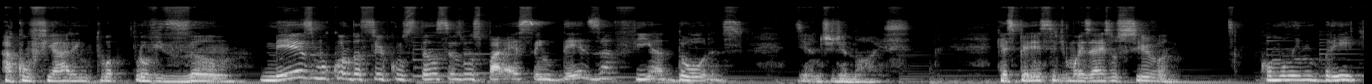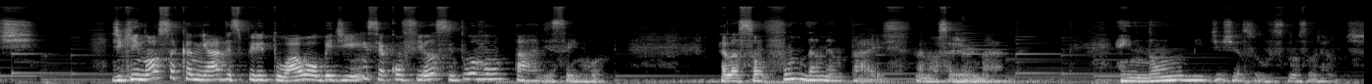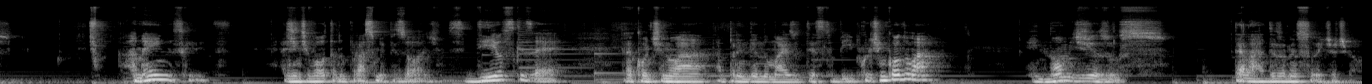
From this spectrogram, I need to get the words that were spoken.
a confiar em tua provisão, mesmo quando as circunstâncias nos parecem desafiadoras diante de nós. Que a experiência de Moisés nos sirva como um lembrete de que em nossa caminhada espiritual a obediência e a confiança em tua vontade, Senhor, elas são fundamentais na nossa jornada. Em nome de Jesus nós oramos. Amém, meus queridos? A gente volta no próximo episódio, se Deus quiser, para continuar aprendendo mais o texto bíblico. Eu te encontro lá. Em nome de Jesus. Até lá, Deus abençoe. Tchau, tchau.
